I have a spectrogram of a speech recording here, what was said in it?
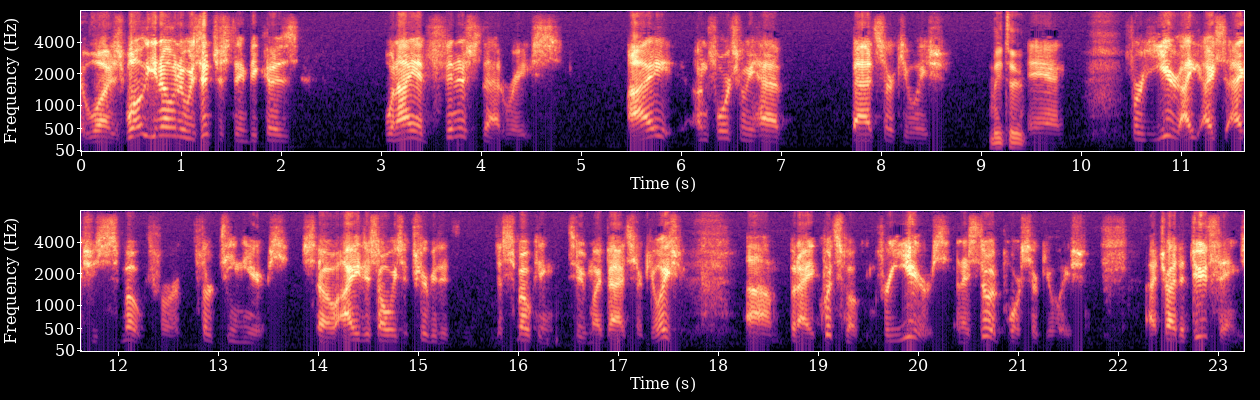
It was well, you know, and it was interesting because when I had finished that race, I unfortunately had bad circulation, Me too. and for years, I actually smoked for 13 years. So I just always attributed the smoking to my bad circulation. Um, but I quit smoking for years, and I still had poor circulation. I tried to do things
